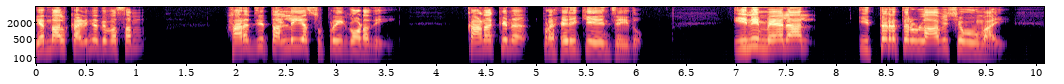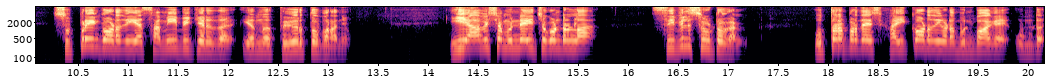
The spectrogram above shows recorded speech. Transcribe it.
എന്നാൽ കഴിഞ്ഞ ദിവസം ഹർജി തള്ളിയ സുപ്രീം കോടതി കണക്കിന് പ്രഹരിക്കുകയും ചെയ്തു. ഇനി മേലാൽ ഇത്തരത്തിലുള്ള ആവശ്യവുമായി സുപ്രീം കോടതിയെ സമീപിക്കരുത് എന്ന് തീർത്തു പറഞ്ഞു. ഈ ആവശ്യം ഉന്നയിച്ചുകൊണ്ടുള്ള സിവിൽ സ്യൂട്ടുകൾ ഉത്തർപ്രദേശ് ഹൈക്കോടതിയുടെ മുൻപാകെ ഉണ്ട്.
